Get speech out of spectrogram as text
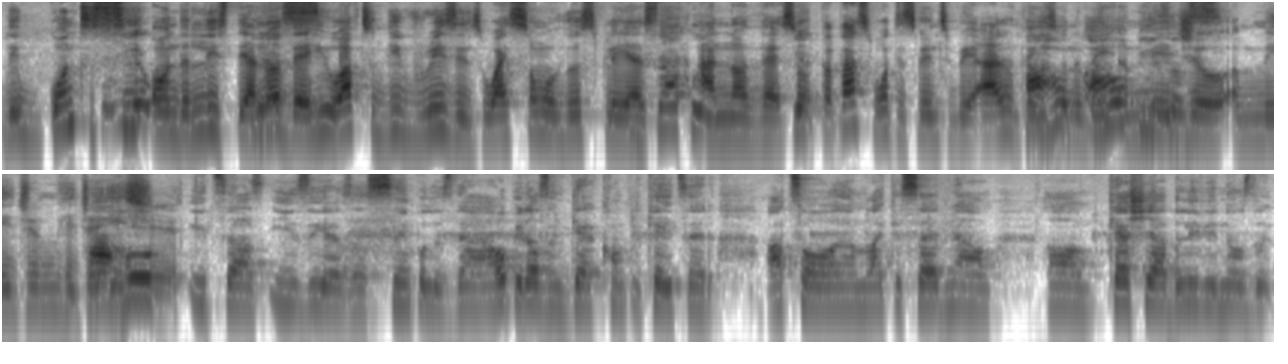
they want to see yeah. on the list they are yes. not there. He will have to give reasons why some of those players exactly. are not there. So yeah. that's what it's going to be. I don't think I it's hope, going to be a major, a major, major I issue. hope it's as easy as as simple as that. I hope it doesn't get complicated at all. Um, like you said now, um, Keshi, I believe he knows the,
